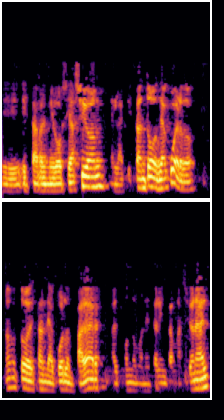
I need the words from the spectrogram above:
eh, esta renegociación en la que están todos de acuerdo, ¿no? Todos están de acuerdo en pagar al Fondo Monetario Internacional,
